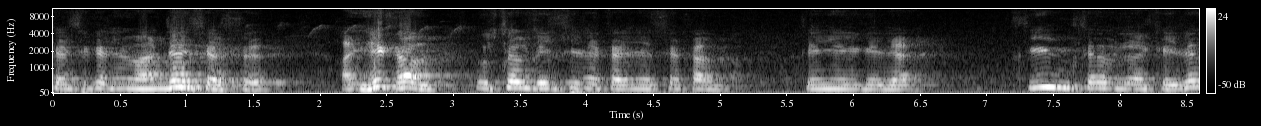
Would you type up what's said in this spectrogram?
त्या ठिकाणी मांडायचं असतं. आणि हे काम उत्तम रीतीनं करण्याचं काम त्यांनी गेल्या तीन टर्मला केलं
